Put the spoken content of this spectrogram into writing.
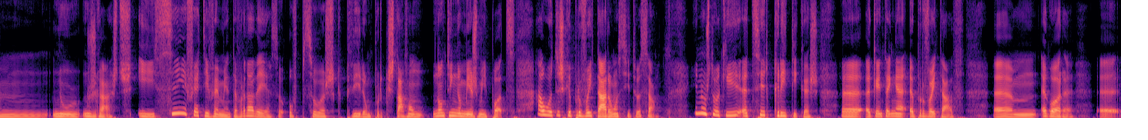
um, no, nos gastos. E se efetivamente a verdade é essa, houve pessoas que pediram porque estavam, não tinham a mesma hipótese, há outras que aproveitaram a situação. E não estou aqui a tecer críticas uh, a quem tenha aproveitado. Um, agora, uh,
